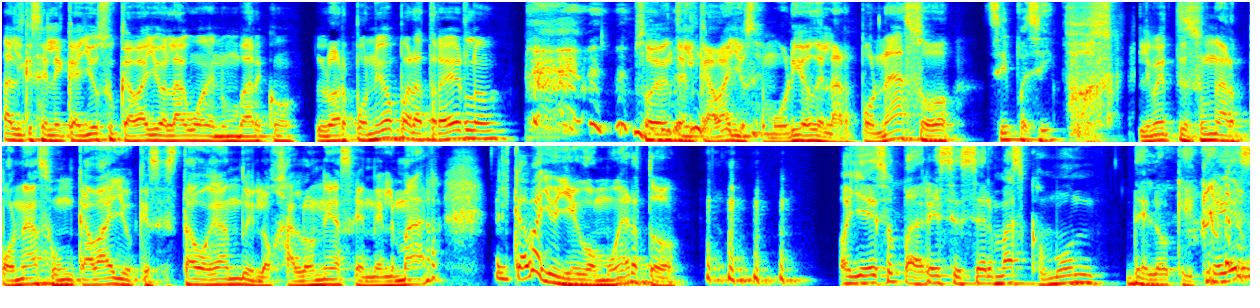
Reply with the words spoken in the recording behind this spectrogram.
al que se le cayó su caballo al agua en un barco. Lo arponeó para traerlo. Pues, Obviamente el caballo se murió del arponazo. Sí, pues sí. Le metes un arponazo a un caballo que se está ahogando y lo jaloneas en el mar. El caballo llegó muerto. Oye, eso parece ser más común de lo que crees,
